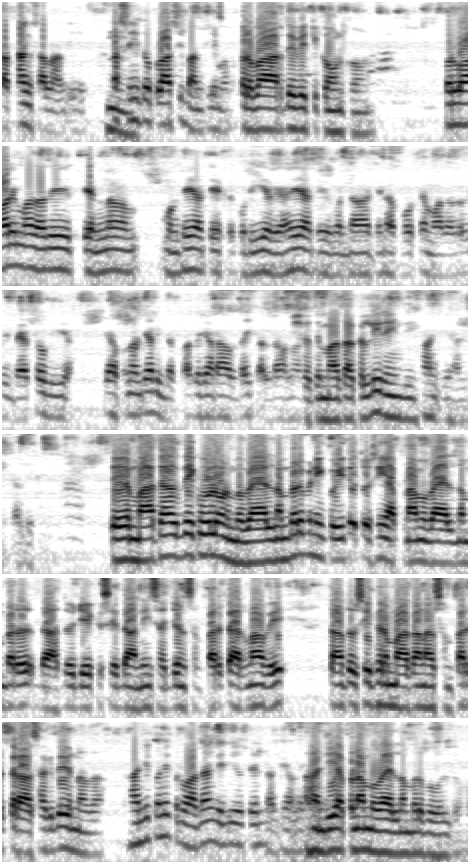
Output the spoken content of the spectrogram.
7 ਸਾਲਾਂ ਦੀ ਸੀ 80 ਤੋਂ ਪਲੱਸ ਹੀ ਬਣਦੀ ਹੈ ਮਾਤਾ। ਪਰਿਵਾਰ ਦੇ ਵਿੱਚ ਕੌਣ ਕੌਣ? ਪਰਿਵਾਰ ਹੀ ਮਾਤਾ ਦੇ ਤਿੰਨ ਮੁੰਡੇ ਆ ਤੇ ਇੱਕ ਕੁੜੀ ਆ ਵਿਆਹੇ ਆ ਤੇ ਵੱਡਾ ਜਿਹੜਾ ਪੁੱਤ ਹੈ ਮਾਤਾ ਦਾ ਉਹਦੀ ਡੈਥ ਹੋ ਗਈ ਆ ਤੇ ਆਪਣਾ ਦਿਹਾੜੀ ਦੱਪਾ ਗੁਜ਼ਾਰਾ ਆਪਦਾ ਹੀ ਚੱਲਦਾ ਉਹਨਾਂ ਦਾ। ਤੇ ਮਾਤਾ ਇਕੱਲੀ ਰਹਿੰਦੀ? ਹਾਂਜੀ ਹਾਂਜੀ ਚੱਲਦੀ ਤੇ ਮਾਤਾ ਦੇ ਕੋਲ ਹੁਣ ਮੋਬਾਈਲ ਨੰਬਰ ਵੀ ਨਹੀਂ ਕੋਈ ਤੇ ਤੁਸੀਂ ਆਪਣਾ ਮੋਬਾਈਲ ਨੰਬਰ ਦੱਸ ਦਿਓ ਜੇ ਕਿਸੇ ਦਾਨੀ ਸੱਜਣ ਸੰਪਰਕ ਕਰਨਾ ਹੋਵੇ ਤਾਂ ਤੁਸੀਂ ਫਿਰ ਮਾਤਾ ਨਾਲ ਸੰਪਰਕ ਕਰਾ ਸਕਦੇ ਹੋ ਉਹਨਾਂ ਦਾ? ਹਾਂਜੀ ਕੋਈ ਨਹੀਂ ਕਰਵਾ ਦਾਂਗੇ ਜੀ ਉਸੇ ਲੱਗ ਆਉਂਦੇ ਹਾਂਜੀ ਆਪਣਾ ਮੋਬਾਈਲ ਨੰਬਰ ਬੋਲ ਦਿਓ।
